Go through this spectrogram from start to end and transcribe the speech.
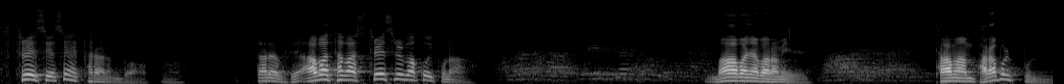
스트레스에서 해탈하는 법. 어. 따라해보세요. 아바타가 스트레스를 받고 있구나. 마바냐 바라밀. 다만 바라볼 뿐.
